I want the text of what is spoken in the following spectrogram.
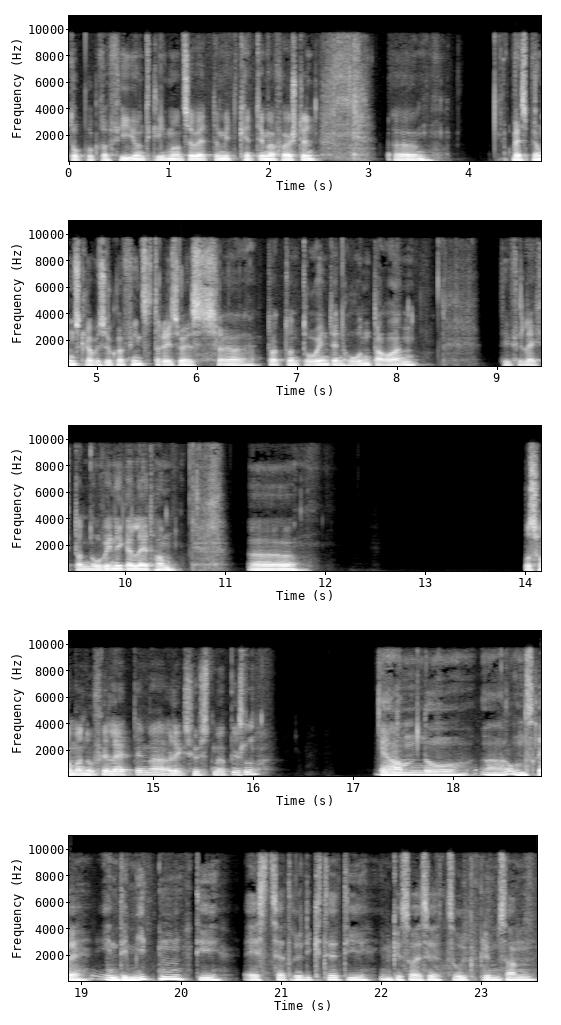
Topografie und Klima und so weiter mit, könnte ich mir vorstellen. Ähm, weil es bei uns, glaube ich, sogar finsterer ist als äh, dort und da in den hohen Dauern, die vielleicht dann noch weniger Leid haben. Äh, was haben wir noch für Leute immer? Alex, hilfst du mir ein bisschen? Wir haben noch äh, unsere Endemiten, die Eiszeitrelikte, die im Gesäuse zurückgeblieben sind,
